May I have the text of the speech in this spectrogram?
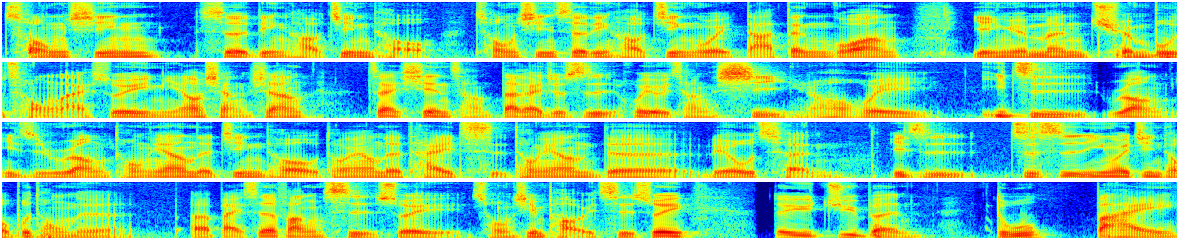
重新设定好镜头，重新设定好镜位，打灯光，演员们全部重来。所以你要想象，在现场大概就是会有一场戏，然后会。一直 run，一直 run，同样的镜头，同样的台词，同样的流程，一直只是因为镜头不同的呃摆设方式，所以重新跑一次。所以对于剧本独白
